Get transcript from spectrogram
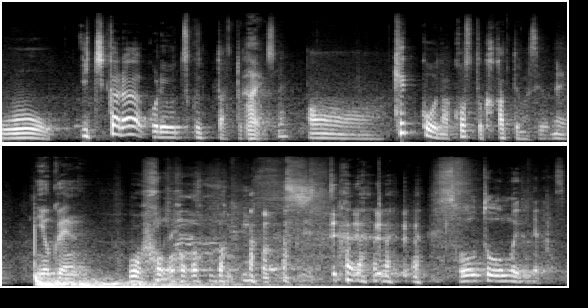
おお一からこれを作ったってことですね、ああ結構なコストかかってますよね。2億円。おお 相当思いかけてます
